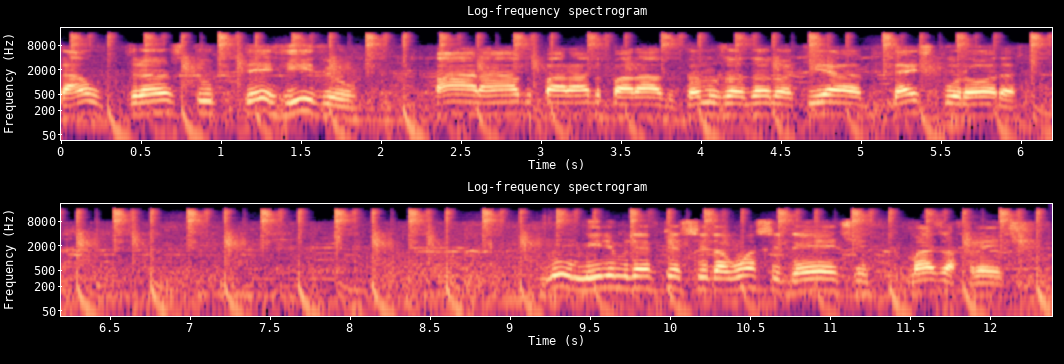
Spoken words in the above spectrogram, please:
tá um trânsito terrível, parado, parado, parado. Estamos andando aqui a 10 por hora. No mínimo deve ter sido algum acidente mais à frente.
